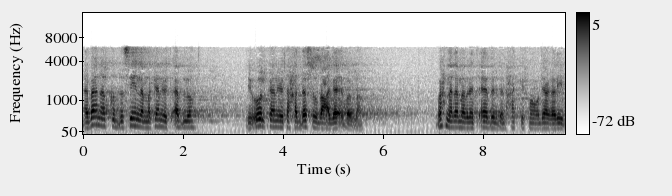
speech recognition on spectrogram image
أبانا القديسين لما كانوا يتقابلوا يقول كانوا يتحدثوا بعجائب الله. وإحنا لما بنتقابل بنحكي في مواضيع غريبة.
